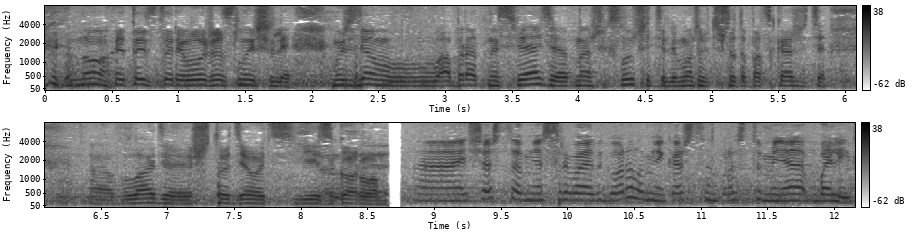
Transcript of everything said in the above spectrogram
Но эту историю вы уже слышали. Мы ждем обратной связи от наших слушателей. Может быть, что-то подскажете а, Владе, что делать ей с горлом. А еще что меня срывает горло, мне кажется, он просто у меня болит.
